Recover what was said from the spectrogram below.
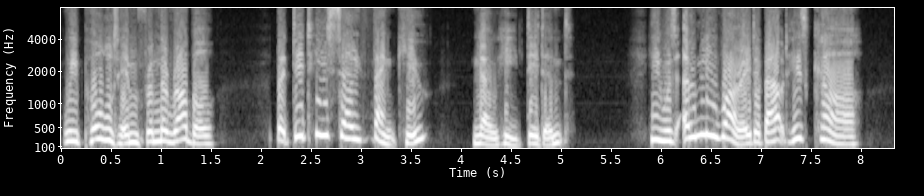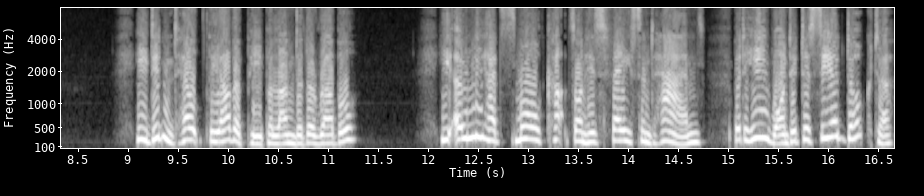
We pulled him from the rubble. But did he say thank you? No, he didn't. He was only worried about his car. He didn't help the other people under the rubble. He only had small cuts on his face and hands, but he wanted to see a doctor.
